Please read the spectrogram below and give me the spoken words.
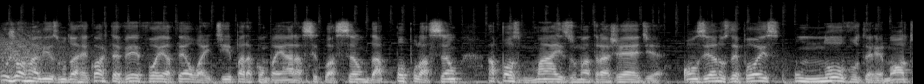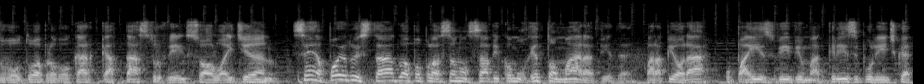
O jornalismo da Record TV foi até o Haiti para acompanhar a situação da população após mais uma tragédia. 11 anos depois, um novo terremoto voltou a provocar catástrofe em solo haitiano. Sem apoio do Estado, a população não sabe como retomar a vida. Para piorar, o país vive uma crise política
